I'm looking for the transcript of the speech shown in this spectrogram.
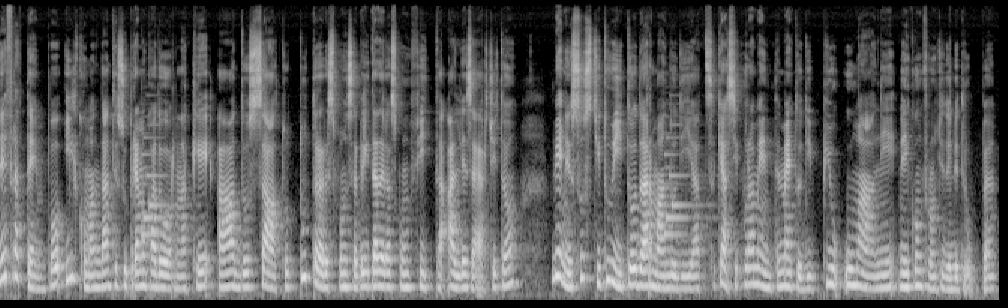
Nel frattempo, il comandante supremo Cadorna, che ha addossato tutta la responsabilità della sconfitta all'esercito, viene sostituito da Armando Diaz, che ha sicuramente metodi più umani nei confronti delle truppe.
